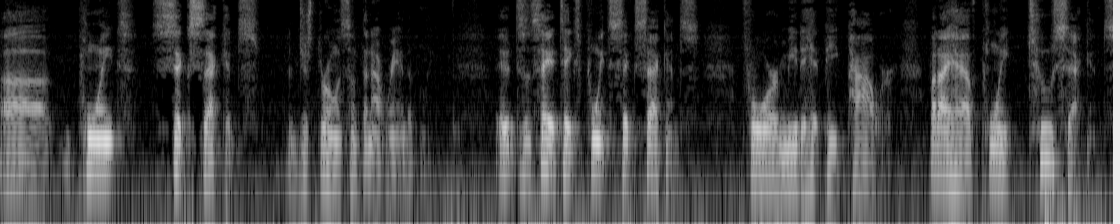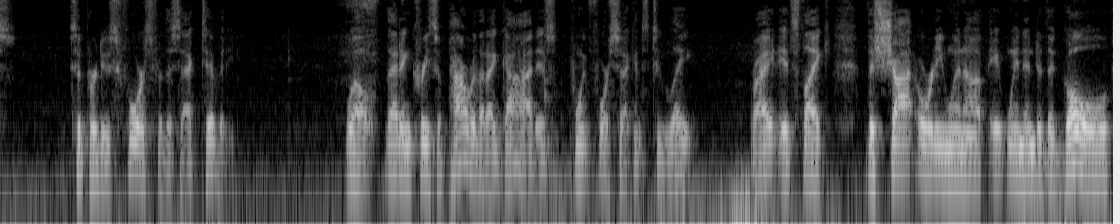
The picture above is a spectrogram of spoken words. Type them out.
uh, 0.6 seconds, just throwing something out randomly, it, let's say it takes 0.6 seconds for me to hit peak power, but I have 0.2 seconds to produce force for this activity. Well, that increase of power that I got is 0.4 seconds too late right? It's like the shot already went up, it went into the goal,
